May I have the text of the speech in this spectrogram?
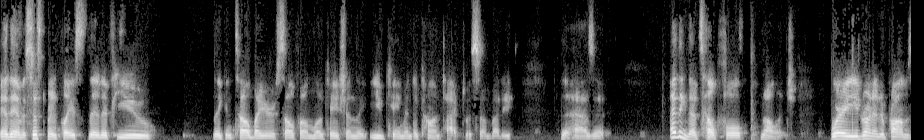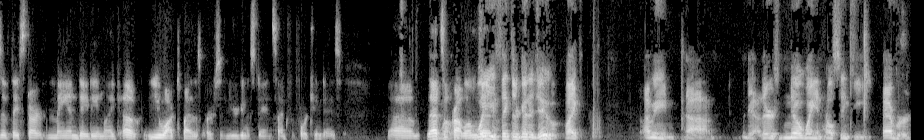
and they have a system in place that if you they can tell by your cell phone location that you came into contact with somebody that has it. I think that's helpful knowledge. Where you'd run into problems if they start mandating, like, oh, you walked by this person, you're going to stay inside for 14 days. Um, that's Well, a problem. What but- do you think they're going to do? Like, I mean, uh, yeah, there's no way in Helsinki ever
